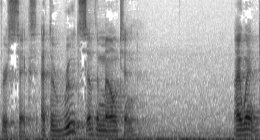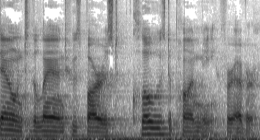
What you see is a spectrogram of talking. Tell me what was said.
Verse 6 At the roots of the mountain, I went down to the land whose bars closed upon me forever.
